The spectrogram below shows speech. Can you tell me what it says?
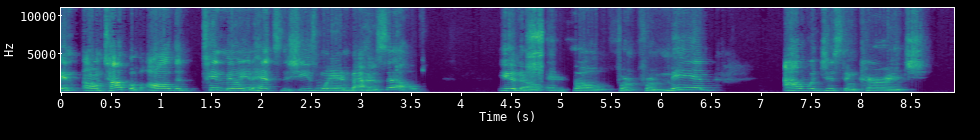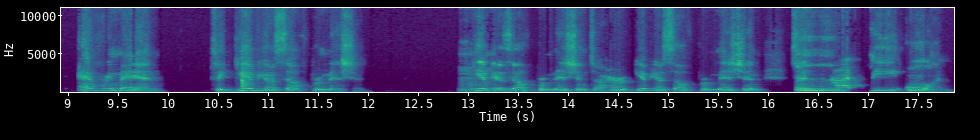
and on top of all the 10 million hats that she's wearing by herself, you know. And so for, for men, I would just encourage every man to give yourself permission. Mm-hmm. Give yourself permission to hurt. Give yourself permission to mm. not be on.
